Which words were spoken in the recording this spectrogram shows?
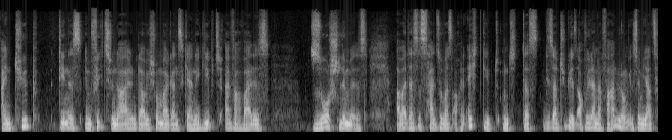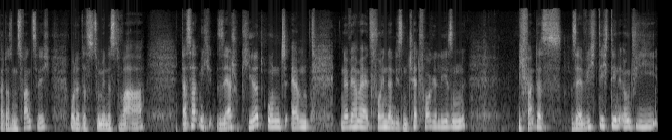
ein Typ, den es im Fiktionalen, glaube ich, schon mal ganz gerne gibt, einfach weil es so schlimm ist. Aber dass es halt sowas auch in echt gibt und dass dieser Typ jetzt auch wieder in der Verhandlung ist im Jahr 2020 oder das zumindest war, das hat mich sehr schockiert. Und ähm, ne, wir haben ja jetzt vorhin dann diesen Chat vorgelesen. Ich fand das sehr wichtig, den irgendwie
